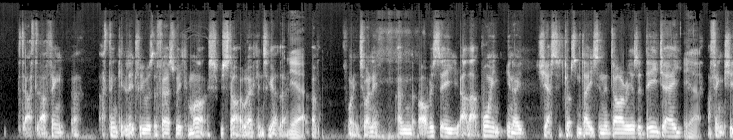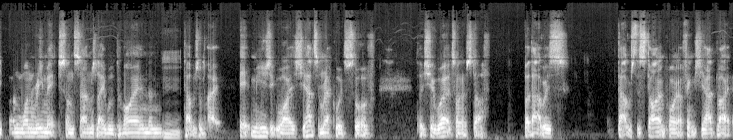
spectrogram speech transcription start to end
I, I think I think it literally was the first week of March we started working together. Yeah, 2020, and obviously at that point, you know, Jess had got some dates in the diary as a DJ. yeah, I think she'd done one remix on Sam's label Divine, and Mm. that was about it music wise. She had some records sort of that she worked on and stuff, but that was that was the starting point. I think she had like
